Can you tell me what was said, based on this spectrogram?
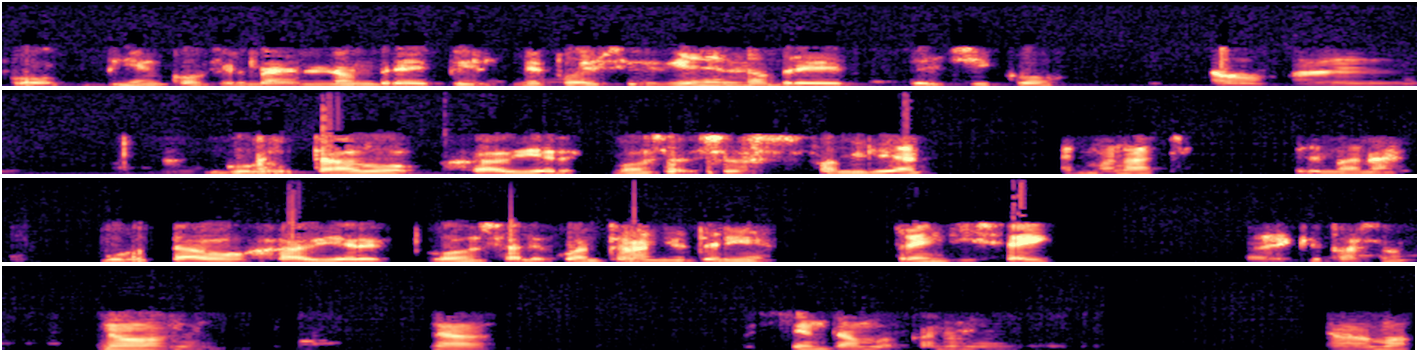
puedo bien confirmar el nombre de ¿Me puede decir bien el nombre del chico? Gustavo Javier. Gustavo Javier González. ¿Sos familiar? Hermanacho. Hermanacho. Gustavo Javier González. ¿Cuántos años tenía? 36. ¿Sabes qué pasó? No, no, nada. Recién estamos acá nomás. Nada más.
